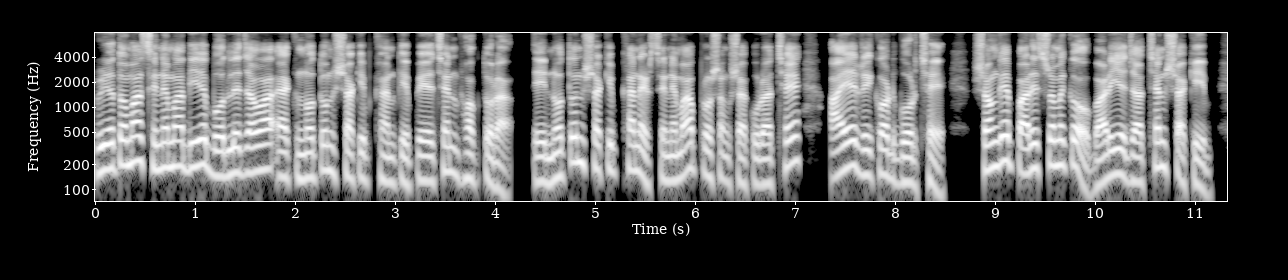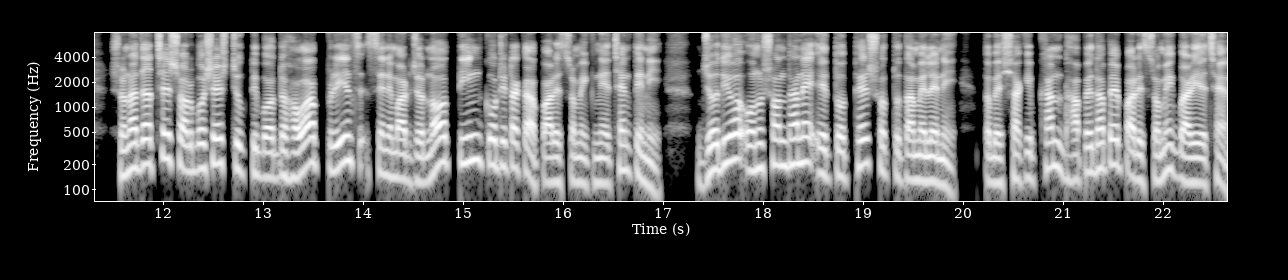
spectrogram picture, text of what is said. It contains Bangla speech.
প্রিয়তমা সিনেমা দিয়ে বদলে যাওয়া এক নতুন শাকিব খানকে পেয়েছেন ভক্তরা। এই নতুন শাকিব খানের সিনেমা প্রশংসা কুড়াচ্ছে, আয়ের রেকর্ড গড়ছে। সঙ্গে পারিশ্রমিকও বাড়িয়ে যাচ্ছেন শাকিব। শোনা যাচ্ছে, সর্বশেষ চুক্তিবদ্ধ হওয়া প্রিন্স সিনেমার জন্য তিন কোটি টাকা পারিশ্রমিক নিয়েছেন তিনি। যদিও অনুসন্ধানে এ তথ্যের সত্যতা মেলেনি, তবে শাকিব খান ধাপে ধাপে পারিশ্রমিক বাড়িয়েছেন।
